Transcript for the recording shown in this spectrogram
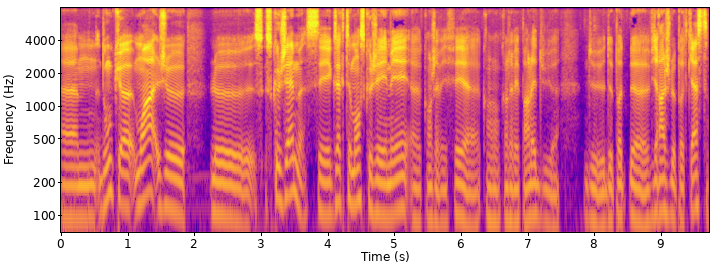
Euh, donc euh, moi je le ce que j'aime c'est exactement ce que j'ai aimé euh, quand j'avais fait quand, j'avais parlé du de virage le podcast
